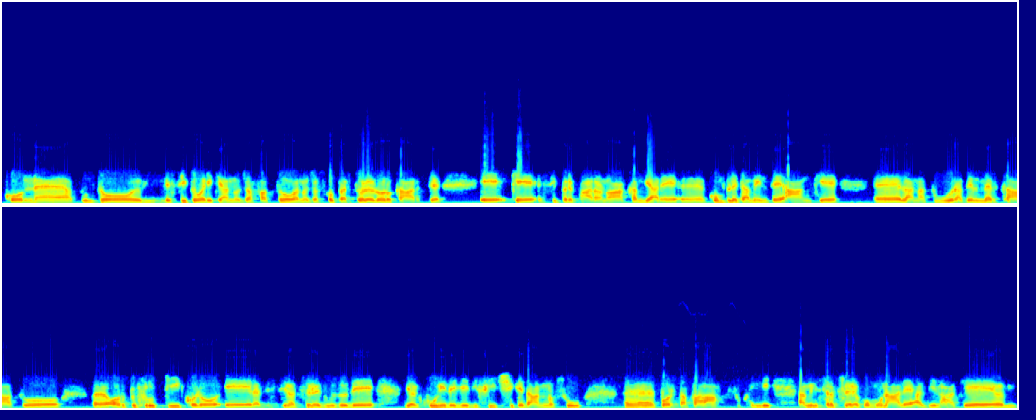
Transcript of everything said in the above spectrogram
con eh, appunto gli investitori che hanno già, fatto, hanno già, scoperto le loro carte e che si preparano a cambiare eh, completamente anche eh, la natura del mercato eh, ortofrutticolo e la destinazione d'uso de, di alcuni degli edifici che danno su eh, Porta Palazzo. Quindi l'amministrazione comunale, al di là che,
